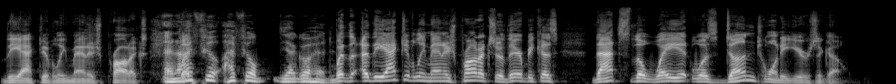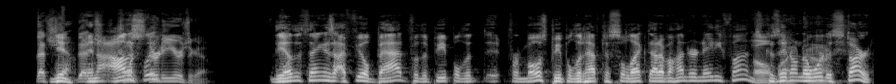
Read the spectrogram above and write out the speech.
the actively managed products. And but, I feel, I feel, yeah, go ahead. But the, the actively managed products are there because that's the way it was done 20 years ago. That's yeah, that's and honestly, 30 years ago. The other thing is, I feel bad for the people that, for most people that have to select out of 180 funds because oh they don't know gosh. where to start.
